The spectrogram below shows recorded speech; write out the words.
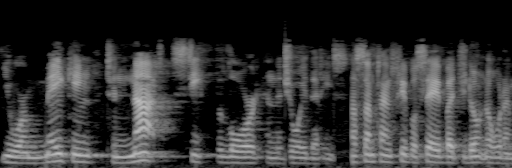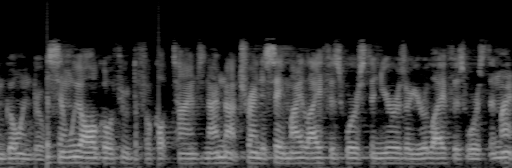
you are making to not seek the Lord and the joy that He's. Now, sometimes people say, but you don't know what I'm going through. Listen, we all go through difficult times, and I'm not trying to say my life is worse than yours or your life is worse than mine.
